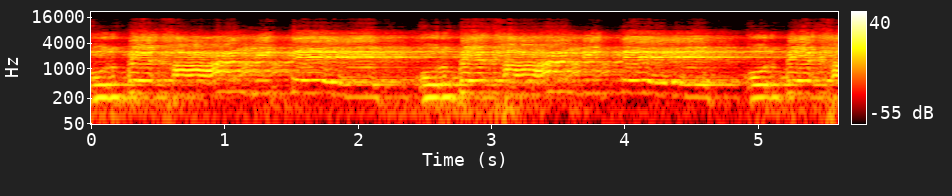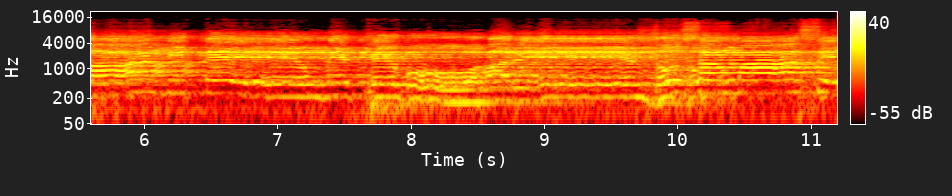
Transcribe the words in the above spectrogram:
قربے خالی تے قربے خالی تے قربے خالی تے میں تھے وہ ہرے زو سما سے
